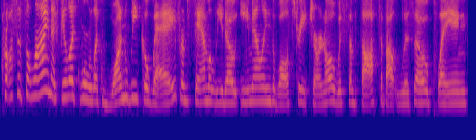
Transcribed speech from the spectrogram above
crosses a line. I feel like we're like one week away from Sam Alito emailing the Wall Street Journal with some thoughts about Lizzo playing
